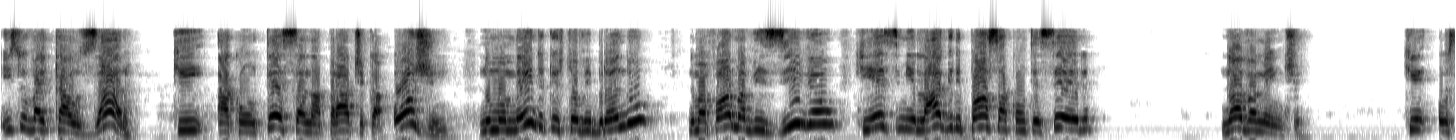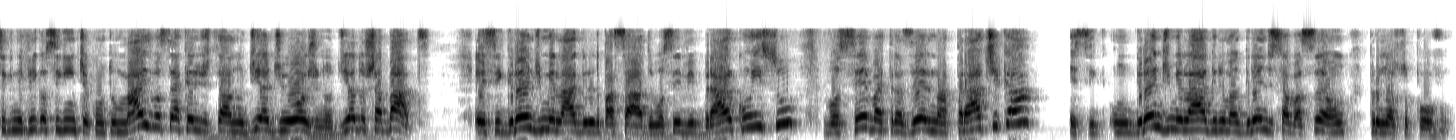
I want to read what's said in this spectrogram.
isso vai causar que aconteça na prática hoje, no momento que eu estou vibrando, de uma forma visível, que esse milagre possa acontecer novamente que significa o seguinte: quanto mais você acreditar no dia de hoje, no dia do Shabat, esse grande milagre do passado, você vibrar com isso, você vai trazer na prática esse, um grande milagre, uma grande salvação para o nosso povo.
